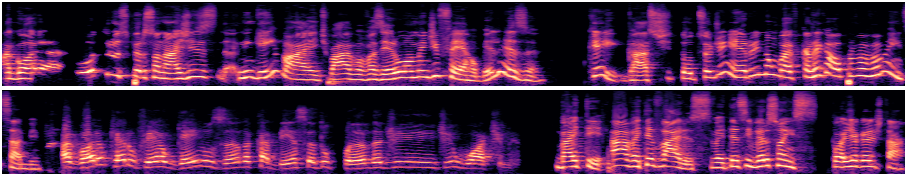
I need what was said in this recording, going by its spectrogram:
Agora, outros personagens, ninguém vai, tipo, ah, vou fazer o Homem de Ferro, beleza ok, gaste todo o seu dinheiro e não vai ficar legal, provavelmente, sabe? Agora eu quero ver alguém usando a cabeça do panda de, de Watchmen. Vai ter. Ah, vai ter vários. Vai ter assim, versões. Pode acreditar.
